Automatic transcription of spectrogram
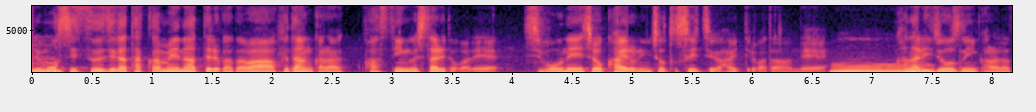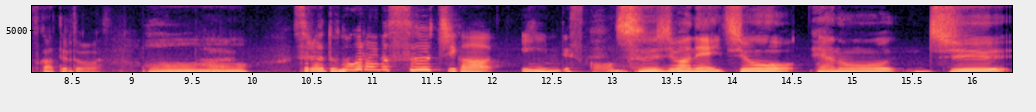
でも、し数字が高めになってる方は、普段からファスティングしたりとかで、脂肪燃焼回路にちょっとスイッチが入ってる方なんで、かかなり上手に体使ってると思います。はそれはどのぐらいの数値がいいんですか？数字はね、一応、あの、10、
